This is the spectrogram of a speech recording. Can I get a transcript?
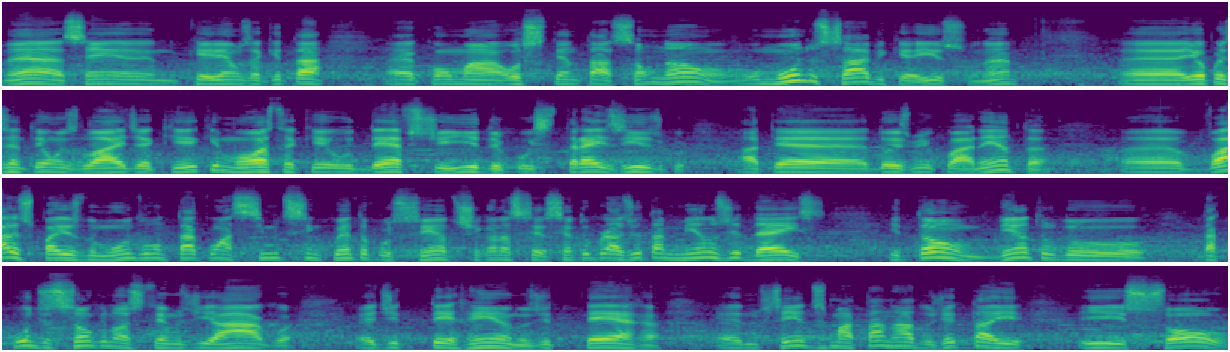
Né? Sem queremos aqui estar tá, é, com uma ostentação. Não, o mundo sabe que é isso. Né? É, eu apresentei um slide aqui que mostra que o déficit hídrico, o estresse hídrico até 2040 Uh, vários países do mundo vão estar com acima de 50%, chegando a 60%. O Brasil está menos de 10%. Então, dentro do, da condição que nós temos de água, é, de terrenos, de terra, é, sem desmatar nada, do jeito que está aí, e sol,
